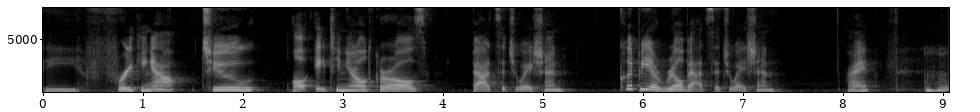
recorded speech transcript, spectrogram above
The freaking out. Two, well, 18 year old girls, bad situation. Could be a real bad situation, right? Mm-hmm.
